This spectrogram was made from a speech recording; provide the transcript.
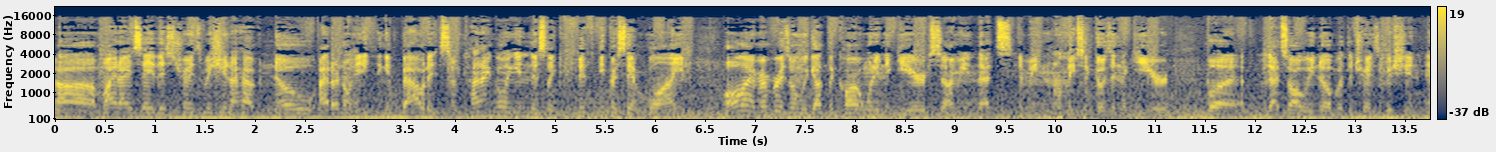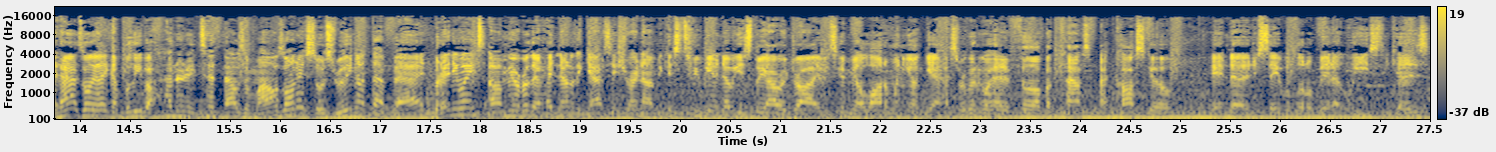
Uh, might I say this transmission, I have no, I don't know anything about it. So I'm kind of going in this like 50% blind. All I remember is when we got the car, it went into gear. So I mean, that's, I mean, at least it goes into gear, but that's all we know about the transmission. It has only like, I believe 110,000 miles on it. So it's really not that bad. But anyways, uh, me and my brother are heading out to the gas station right now because two BMWs, three hour drive, it's gonna be a lot of money on gas. So we're gonna go ahead and fill up at Costco and uh, just save a little bit at least because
